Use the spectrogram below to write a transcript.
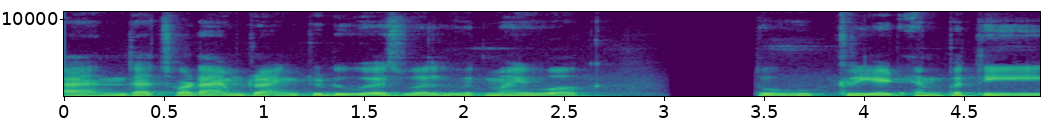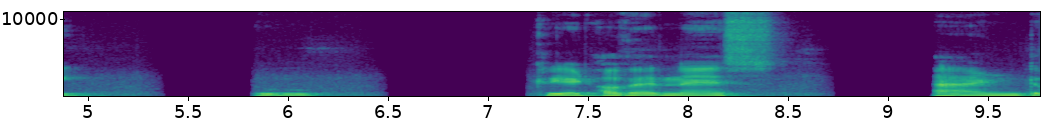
And that's what i'm trying to do as well with my work to create empathy to create awareness and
